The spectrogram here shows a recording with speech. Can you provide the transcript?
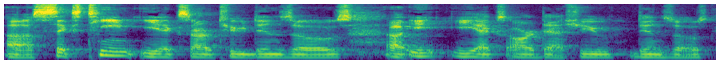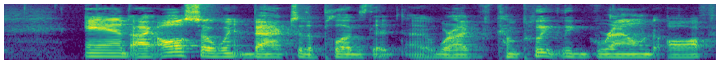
EXR2 Densos, uh, EXR-U Densos, and I also went back to the plugs that uh, where I've completely ground off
